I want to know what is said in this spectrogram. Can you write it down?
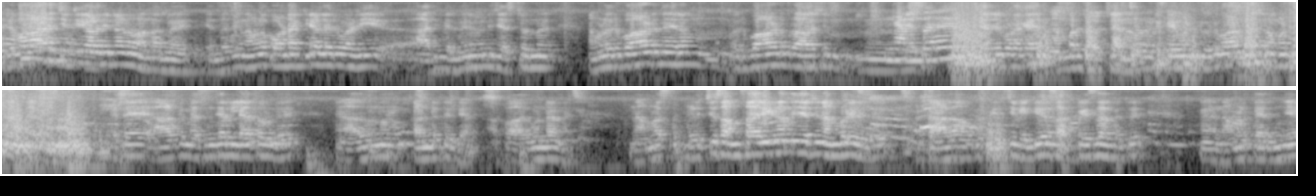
ഒരുപാട് ചുറ്റി കളഞ്ഞിട്ടാണ് വന്നത്. എന്താ വെച്ചാൽ നമ്മളെ കോണ്ടാക്ട് ചെയ്യാനുള്ള ഒരു വഴി ആദ്യം വരുന്നതിന് മുന്നേ ജസ്റ്റ് ഒന്ന് നമ്മൾ ഒരുപാട് നേരം ഒരുപാട് പ്രാവശ്യം കൂടെ നമ്പർ ചോദിച്ചാണ്. ഒരുപാട് പ്രാവശ്യം നമ്മൾ ചോദിച്ചാണ്. പക്ഷെ ആൾക്ക് മെസ്സഞ്ചർ ഇല്ലാത്തതുകൊണ്ട് അതൊന്നും കണ്ടിട്ടില്ല. അപ്പൊ അതുകൊണ്ടാണ്. നമ്മളെ വിളിച്ച് സംസാരിക്കണം എന്ന് വിചാരിച്ച് നമ്പർ ചോദിച്ചു. പക്ഷെ ആൾ നമുക്ക് തിരിച്ച് വലിയൊരു സർപ്രൈസ് തന്നിട്ട് നമ്മൾ തെരഞ്ഞ്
